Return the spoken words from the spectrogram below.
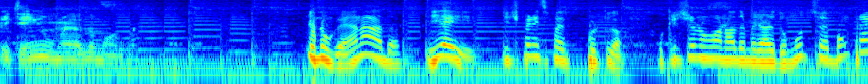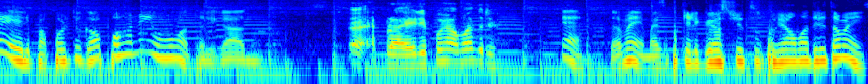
E tem um melhor do mundo. E não ganha nada. E aí? Que diferença faz pro Portugal? O Cristiano Ronaldo é melhor do mundo, isso é bom pra ele. Pra Portugal, porra nenhuma, tá ligado? É, pra ele e pro Real Madrid. É, também, mas é porque ele ganha os títulos pro Real Madrid também.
